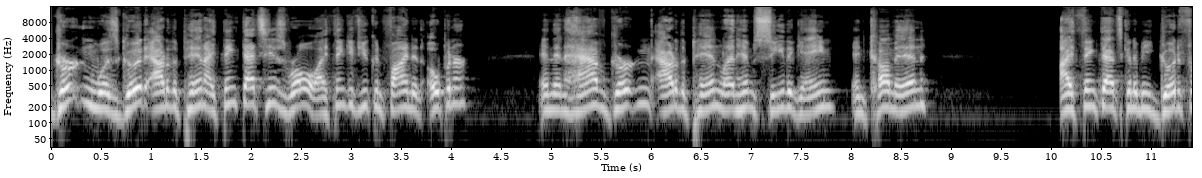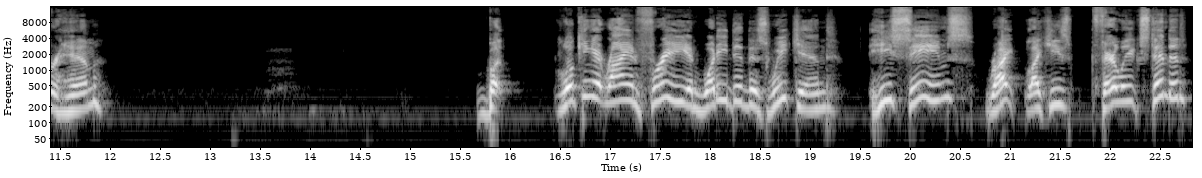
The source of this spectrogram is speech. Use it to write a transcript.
Girton was good out of the pen. I think that's his role. I think if you can find an opener and then have Girton out of the pen, let him see the game and come in, I think that's going to be good for him. But looking at Ryan Free and what he did this weekend, he seems, right, like he's fairly extended.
